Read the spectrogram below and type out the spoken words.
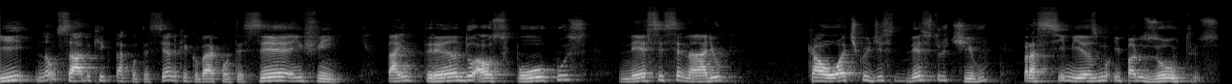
e não sabe o que está acontecendo, o que, que vai acontecer, enfim, está entrando aos poucos nesse cenário caótico e destrutivo para si mesmo e para os outros,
